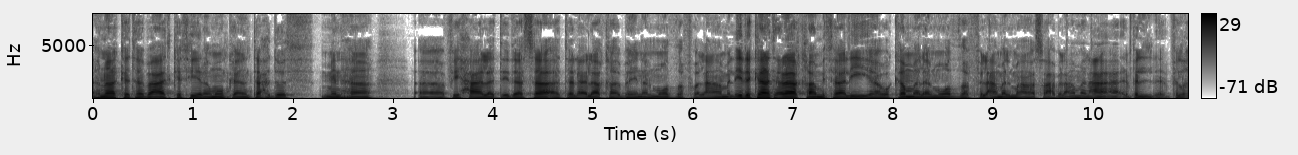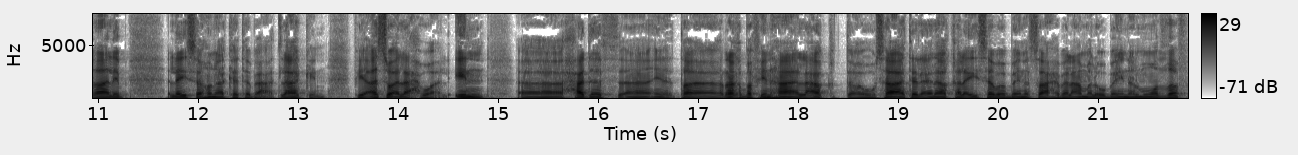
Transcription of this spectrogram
هناك تبعات كثيرة ممكن أن تحدث منها آه، في حالة إذا ساءت العلاقة بين الموظف والعامل. إذا كانت علاقة مثالية وكمل الموظف في العمل مع صاحب العمل في الغالب ليس هناك تبعات. لكن في أسوأ الأحوال إن آه، حدث آه، رغبة في إنهاء العقد أو ساءت العلاقة لأي سبب بين صاحب العمل وبين الموظف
